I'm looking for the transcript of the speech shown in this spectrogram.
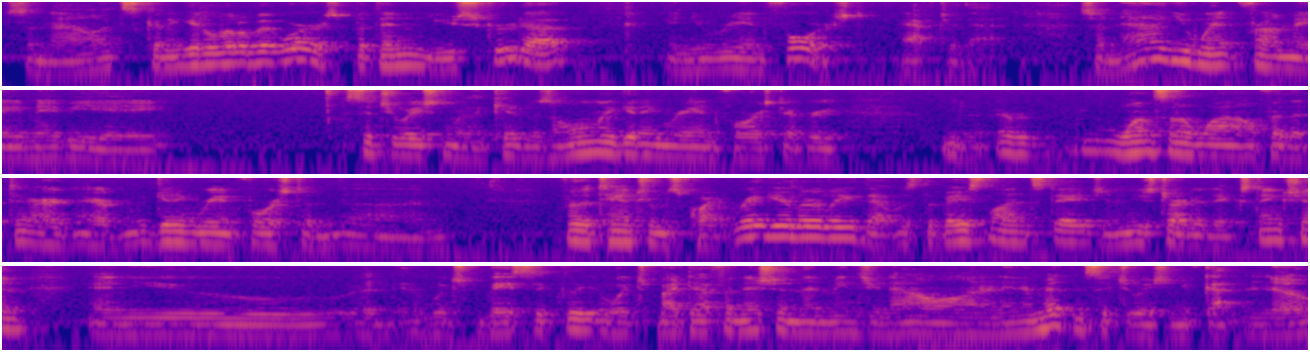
So now it's going to get a little bit worse, but then you screwed up and you reinforced after that. So now you went from a maybe a situation where the kid was only getting reinforced every, you know, every once in a while for the or, or getting reinforced uh, for the tantrums quite regularly. That was the baseline stage, and then you started extinction, and you, which basically, which by definition then means you're now on an intermittent situation. You've got no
